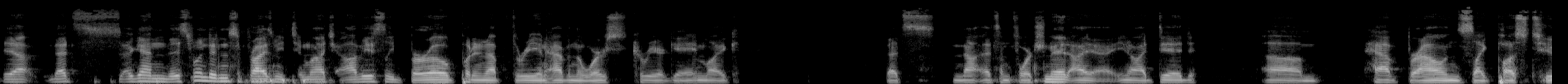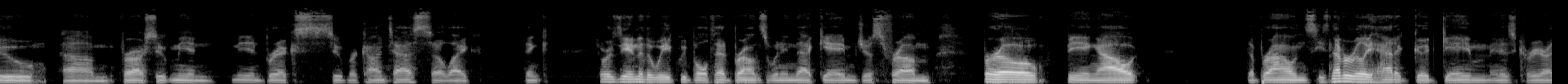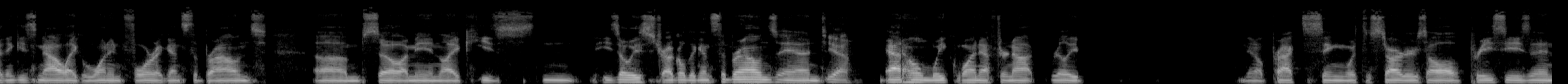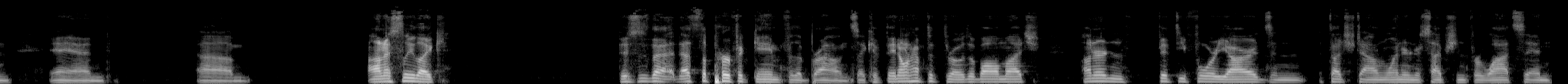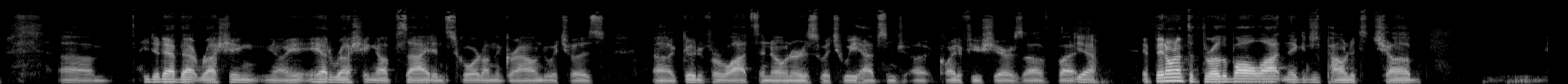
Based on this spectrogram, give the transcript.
Yeah, that's again. This one didn't surprise me too much. Obviously, Burrow putting up three and having the worst career game, like that's not that's unfortunate. I, you know I did um have Browns like plus two um for our soup me and me and Bricks super contest. So like I think towards the end of the week we both had Browns winning that game just from Burrow being out the Browns. He's never really had a good game in his career. I think he's now like one in four against the Browns. Um, so I mean, like he's he's always struggled against the Browns, and Yeah, at home week one after not really, you know, practicing with the starters all preseason, and um, honestly, like this is the that's the perfect game for the Browns. Like if they don't have to throw the ball much, 154 yards and a touchdown, one interception for Watson. Um, he did have that rushing, you know, he, he had rushing upside and scored on the ground, which was uh, good for Watson owners, which we have some uh, quite a few shares of. But yeah, if they don't have to throw the ball a lot and they can just pound it to Chubb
